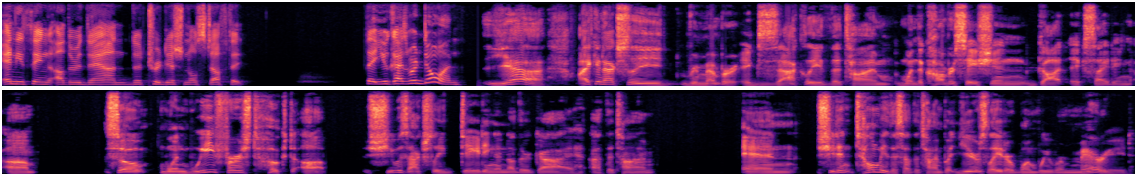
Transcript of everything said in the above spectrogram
anything other than the traditional stuff that that you guys were doing? Yeah, I can actually remember exactly the time when the conversation got exciting. Um, so when we first hooked up, she was actually dating another guy at the time. And she didn't tell me this at the time, but years later, when we were married,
